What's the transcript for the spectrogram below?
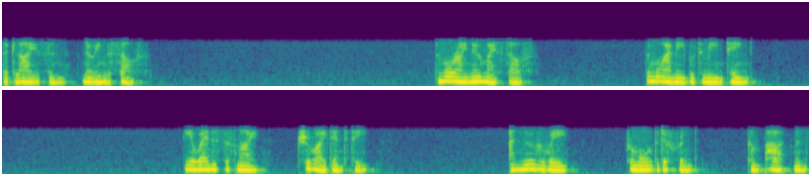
that lies in knowing the self. The more I know myself, the more I'm able to maintain the awareness of my true identity and move away from all the different compartments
